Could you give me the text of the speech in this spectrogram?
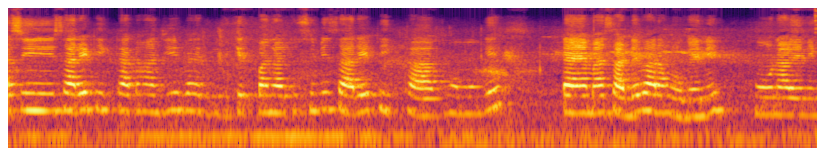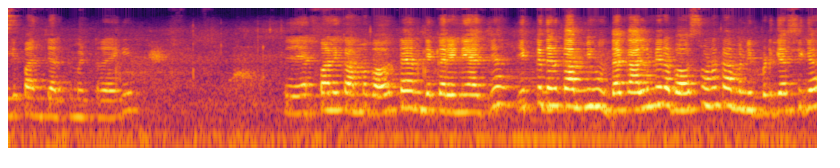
ਅਸੀਂ ਸਾਰੇ ਠੀਕ ਠਾਕ ਹਾਂ ਜੀ। ਵਾਹਿਗੁਰੂ ਦੀ ਕਿਰਪਾ ਨਾਲ ਤੁਸੀਂ ਵੀ ਸਾਰੇ ਠੀਕ ਠਾਕ ਹੋਵੋਗੇ। ਟਾਈਮ ਆ 12:30 ਹੋ ਗਏ ਨੇ। ਹੋਣ ਵਾਲੇ ਨੇਗੇ 5-4 ਮਿੰਟ ਰਹਿ ਗਏ। ਤੇ ਆਪਾਂ ਨੇ ਕੰਮ ਬਹੁਤ ਟਾਈਮ ਦੇ ਕਰੇ ਨੇ ਅੱਜ। ਇੱਕ ਦਿਨ ਕੰਮ ਹੀ ਹੁੰਦਾ। ਕੱਲ ਮੇਰਾ ਬਹੁਤ ਸੋਹਣਾ ਕੰਮ ਨਿਬੜ ਗਿਆ ਸੀਗਾ।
